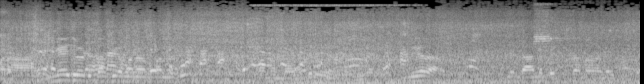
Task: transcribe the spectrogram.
ఏమన్నా మన ఇమేజ్ ఒకటి పంపిగా మన మనకు మనం ఉంది కదా దాన్ని పెట్టుతాను అనేది అది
